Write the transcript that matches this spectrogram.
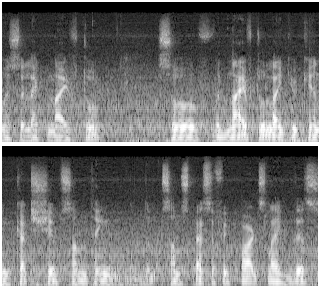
we select knife tool. So with knife tool like you can cut shape something some specific parts like this.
